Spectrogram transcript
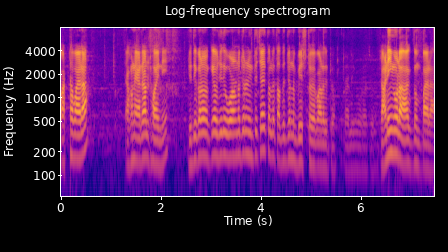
পাট্টা পায়রা এখন অ্যাডাল্ট হয়নি। যদি কারও কেউ যদি ওড়ানোর জন্য নিতে চায় তাহলে তাদের জন্য বেস্ট হবে পায়রা দুটো। রানিং ওরা ওড়া একদম পায়রা।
